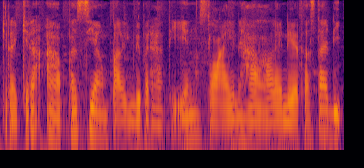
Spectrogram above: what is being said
Kira-kira apa sih yang paling diperhatiin selain hal-hal yang di atas tadi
